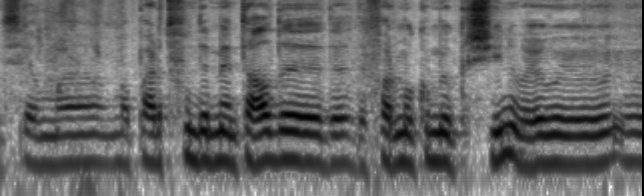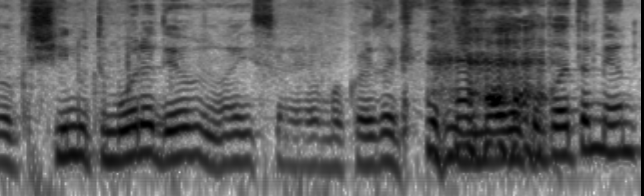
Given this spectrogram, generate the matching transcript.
isso é uma, uma parte fundamental da, da, da, forma como eu cresci. Não? Eu, eu, eu, cresci no temor a Deus. Não é? Isso é uma coisa que nos molda completamente.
